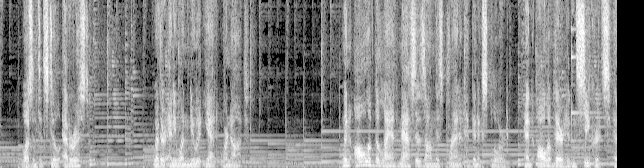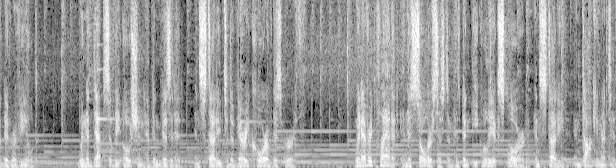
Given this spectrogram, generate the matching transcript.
Wasn't it still Everest? Whether anyone knew it yet or not? When all of the land masses on this planet have been explored, and all of their hidden secrets have been revealed, when the depths of the ocean have been visited and studied to the very core of this Earth, when every planet in this solar system has been equally explored and studied and documented,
